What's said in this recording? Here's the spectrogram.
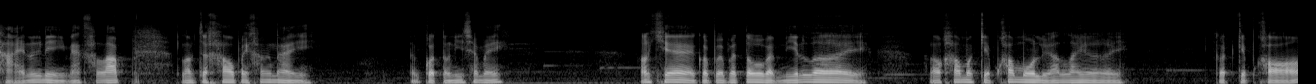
ฉายนั่นเองนะครับ เราจะเข้าไปข้างใน ต้องกดตรงนี้ใช่ไหมโอเค กดเปิดประตูแบบนี้เลย เราเข้ามาเก็บข้อมูลหรืออะไรเอ่ยกดเก็บของ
